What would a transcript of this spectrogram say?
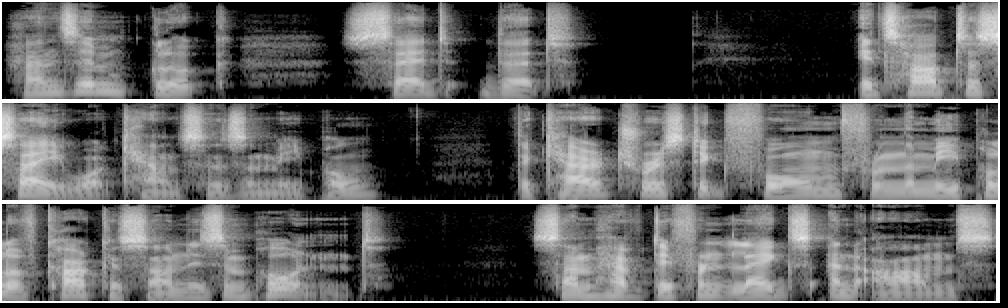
Hans im Glück said that it's hard to say what counts as a meeple. The characteristic form from the meeple of Carcassonne is important. Some have different legs and arms,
